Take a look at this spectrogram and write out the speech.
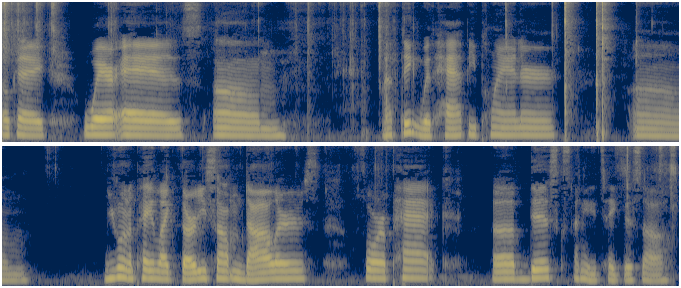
okay? Whereas um I think with Happy Planner, um, you're going to pay like 30 something dollars for a pack of discs. I need to take this off.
